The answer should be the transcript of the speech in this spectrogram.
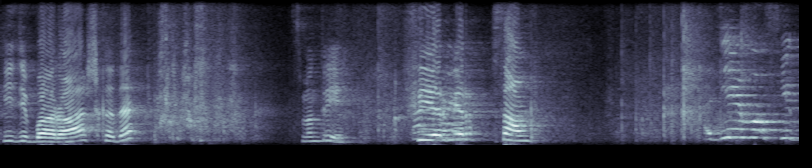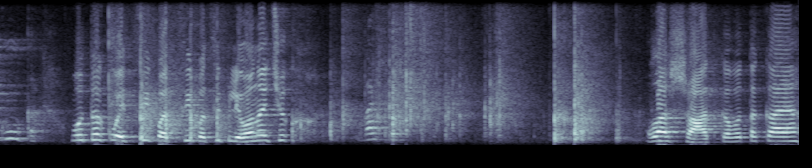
в виде барашка, да? Смотри, фермер сам. А где его фигурка? Вот такой цыпа-цыпа, цыпленочек. Лошадка вот такая.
